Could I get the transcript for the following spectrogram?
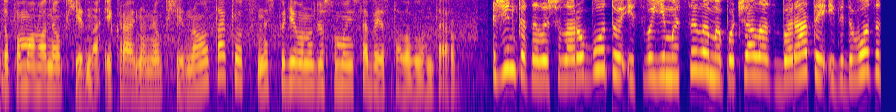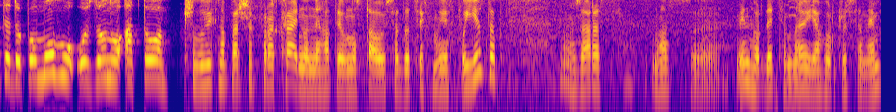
допомога необхідна і крайно необхідна. Отак, от несподівано для самої себе я стала волонтером. Жінка залишила роботу і своїми силами почала збирати і відвозити допомогу у зону АТО. Чоловік на перших порах крайно негативно ставився до цих моїх поїздок. Ну, зараз у нас е, він гордиться мною, я горджуся ним.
